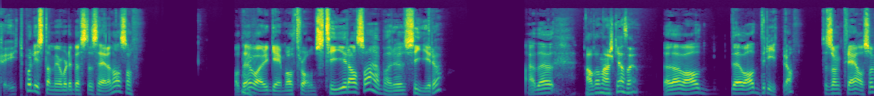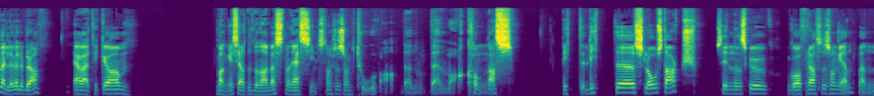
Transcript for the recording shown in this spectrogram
høyt på lista mi over de beste seriene, altså. Og det var Game of Thrones-tier, altså. Jeg bare sier det. Nei, det, Ja, den her skal jeg se. det, det, var, det var dritbra. Sesong tre er også veldig, veldig bra. Jeg veit ikke om mange sier at den er best, men jeg syns nok sesong to var, den, den var konge, ass. Litt, litt uh, slow start, siden den skulle gå fra sesong én, men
